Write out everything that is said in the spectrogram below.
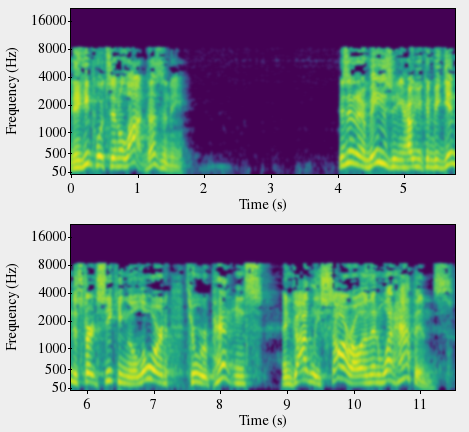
and He puts in a lot, doesn't He? Isn't it amazing how you can begin to start seeking the Lord through repentance and godly sorrow, and then what happens?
